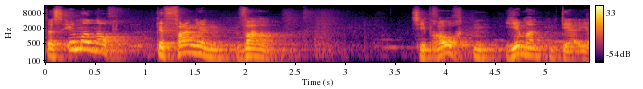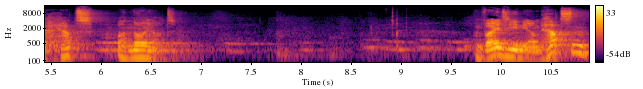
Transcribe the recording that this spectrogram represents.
das immer noch gefangen war. Sie brauchten jemanden, der ihr Herz erneuert. Und weil sie in ihrem Herzen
